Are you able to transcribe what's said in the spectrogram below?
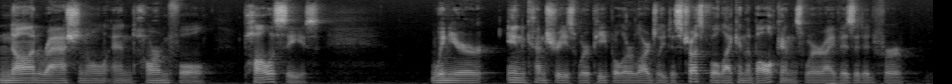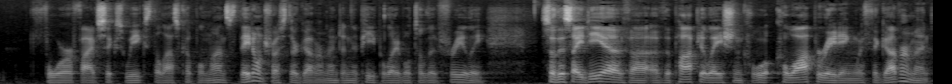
non rational and harmful policies. When you're in countries where people are largely distrustful, like in the Balkans, where I visited for four, five, six weeks the last couple months, they don't trust their government and the people are able to live freely. So, this idea of, uh, of the population co- cooperating with the government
